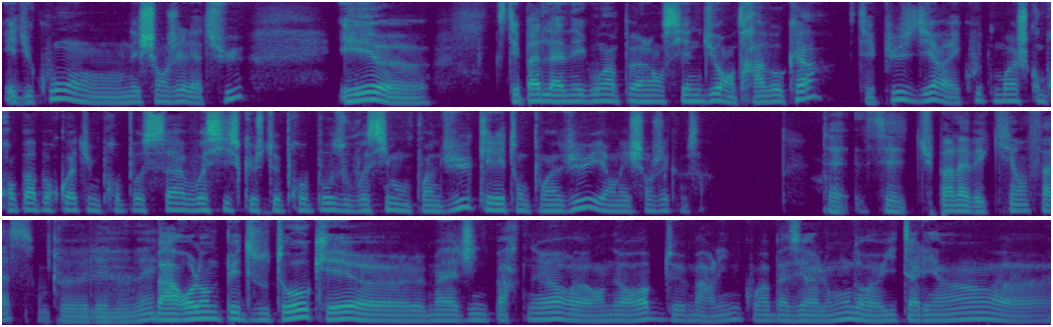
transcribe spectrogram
Et du coup on, échangeait là-dessus. Et euh, c'était pas de la négo un peu à l'ancienne dure entre avocats. C'était plus dire, écoute, moi je comprends pas pourquoi tu me proposes ça. Voici ce que je te propose ou voici mon point de vue. Quel est ton point de vue? Et on échangeait comme ça. Tu parles avec qui en face? On peut les nommer? Bah, Roland Pezzuto, qui est euh, le managing partner euh, en Europe de Marlin, quoi, basé à Londres, euh, italien,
